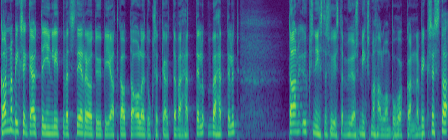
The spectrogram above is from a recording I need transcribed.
kannabiksen käyttäjiin liittyvät stereotyypiat kautta oletukset käyttä vähättely, vähättelyt. Tämä on yksi niistä syistä myös, miksi mä haluan puhua kannabiksesta.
